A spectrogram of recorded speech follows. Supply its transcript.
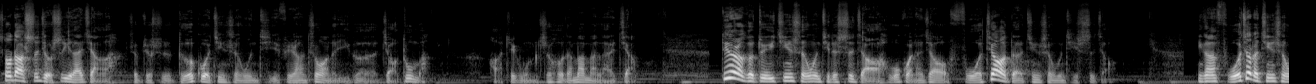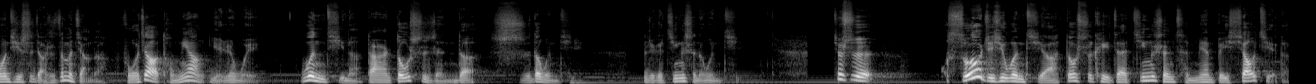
说到十九世纪来讲啊，这不就是德国精神问题非常重要的一个角度嘛？好，这个我们之后再慢慢来讲。第二个对于精神问题的视角啊，我管它叫佛教的精神问题视角。你看，佛教的精神问题视角是这么讲的：佛教同样也认为，问题呢，当然都是人的实的问题，是这个精神的问题，就是所有这些问题啊，都是可以在精神层面被消解的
